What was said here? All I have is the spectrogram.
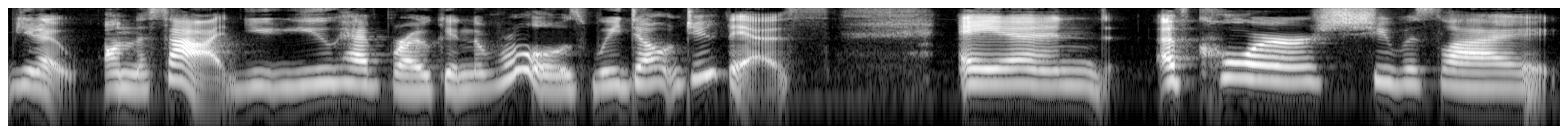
you know, on the side. You you have broken the rules. We don't do this. And of course, she was like,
